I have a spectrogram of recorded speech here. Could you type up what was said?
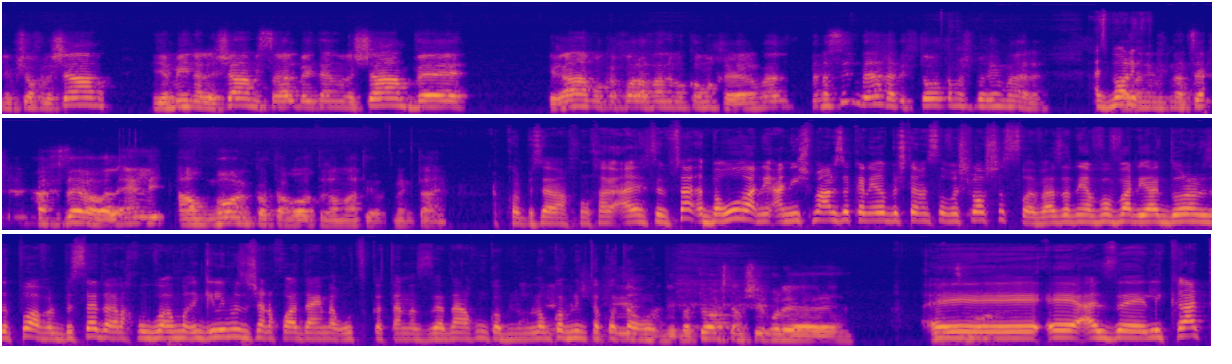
למשוך לשם, ימינה לשם, ישראל ביתנו לשם, ורע"מ או כחול לבן למקום אחר, ומנסים ביחד לפתור את המשברים האלה. אז בואו... אז אני מתנצל שאני מאכזב, אבל אין לי המון כותרות דרמטיות בינתיים. הכל בסדר, אנחנו... אה, זה בסדר, ברור, אני, אני אשמע על זה כנראה ב-12 ו-13, ואז אני אבוא ואני אדון על זה פה, אבל בסדר, אנחנו כבר רגילים לזה שאנחנו עדיין ערוץ קטן, אז עדיין אנחנו מקבלים, לא מקבלים את הכותרות. אני בטוח שתמשיכו ל... אה, אה, אז לקראת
